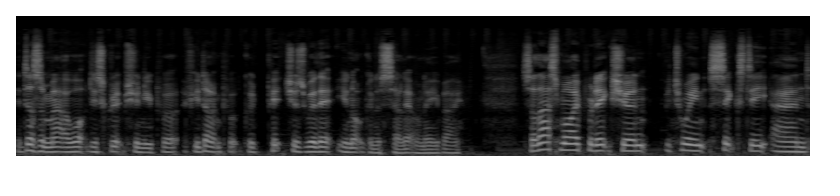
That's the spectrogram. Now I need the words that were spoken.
It doesn't matter what description you put, if you don't put good pictures with it, you're not going to sell it on eBay. So that's my prediction between 60 and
